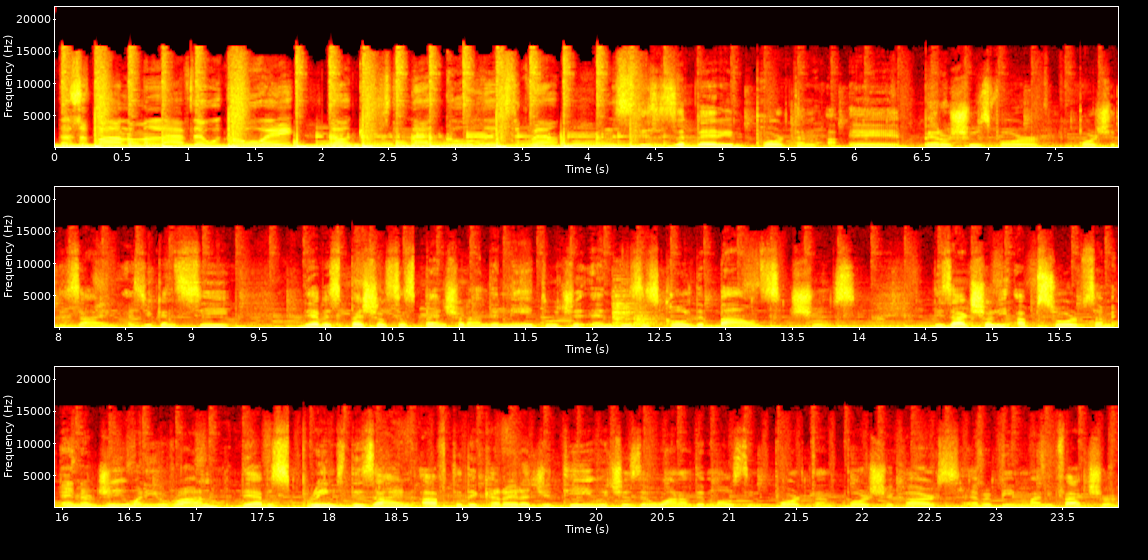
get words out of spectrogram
there's a part of my life that will go away. Dark is the night, cold is the ground. This is a very important uh, pair of shoes for Porsche design. As you can see, they have a special suspension underneath, which and this is called the bounce shoes. This actually absorbs some energy when you run. They have springs designed after the Carrera GT, which is one of the most important Porsche cars ever been manufactured.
